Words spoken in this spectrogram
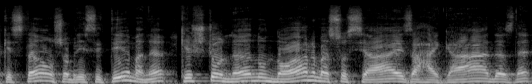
questão, sobre esse tema, né? questionando normas sociais arraigadas, né?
